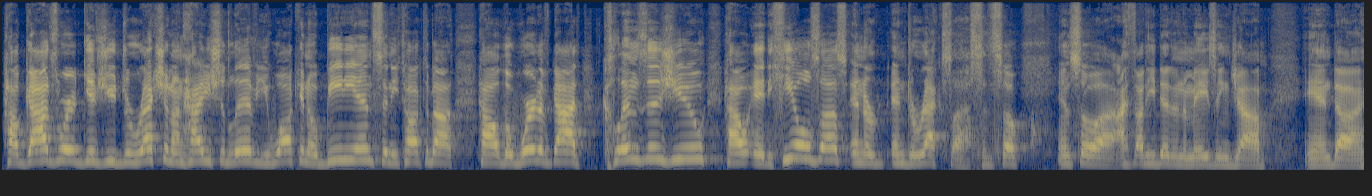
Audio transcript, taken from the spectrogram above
how God's word gives you direction on how you should live. You walk in obedience. And he talked about how the word of God cleanses you, how it heals us and, and directs us. And so, and so uh, I thought he did an amazing job. And, uh,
